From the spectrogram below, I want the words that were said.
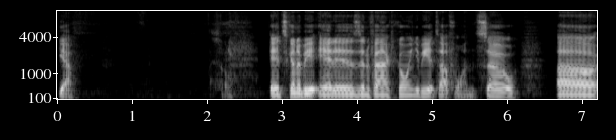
Yeah. So, It's going to be, it is in fact going to be a tough one. So, uh,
